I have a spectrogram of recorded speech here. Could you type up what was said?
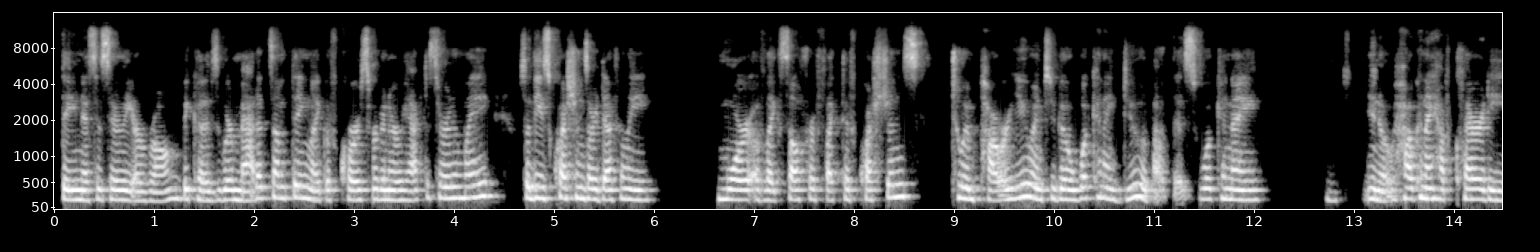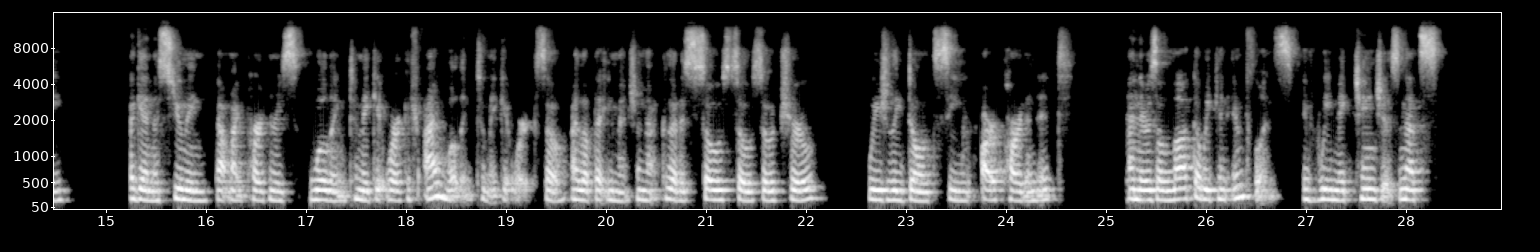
they necessarily are wrong because we're mad at something like of course we're going to react a certain way. So these questions are definitely more of like self-reflective questions to empower you and to go what can i do about this? What can i you know how can i have clarity again assuming that my partner is willing to make it work if i'm willing to make it work so i love that you mentioned that because that is so so so true we usually don't see our part in it and there's a lot that we can influence if we make changes and that's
